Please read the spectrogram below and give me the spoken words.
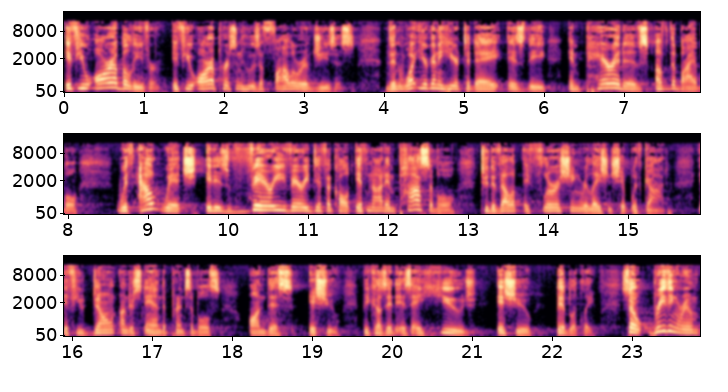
If you are a believer, if you are a person who is a follower of Jesus, then what you're going to hear today is the imperatives of the Bible without which it is very, very difficult, if not impossible, to develop a flourishing relationship with God if you don't understand the principles on this issue, because it is a huge issue biblically. So, breathing room,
